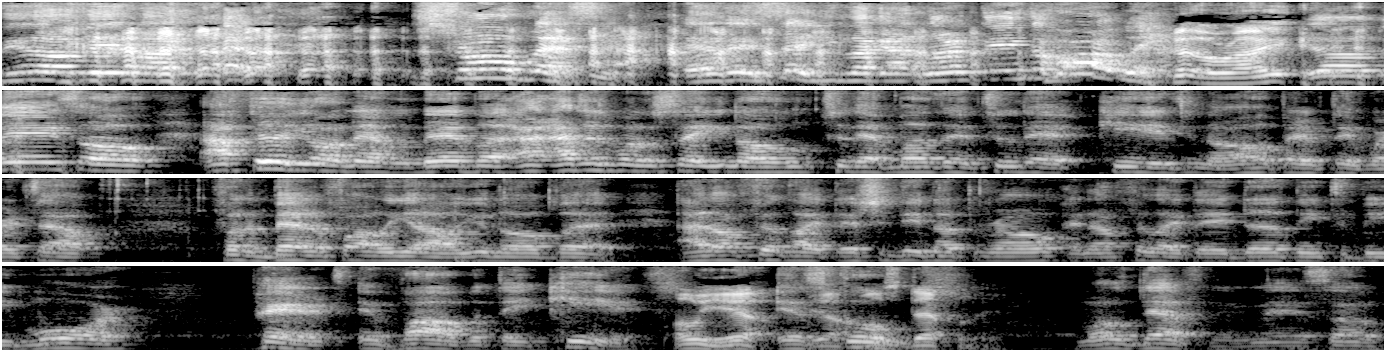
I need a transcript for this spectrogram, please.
You know what I mean? Like strong lesson. And they say you like I learned things the hard way. right? You know what I mean? So I feel you on that one, man. But I, I just want to say, you know, to that mother and to that kids, you know, I hope everything works out for the better for all of y'all, you know. But I don't feel like that she did nothing wrong, and I feel like there does need to be more parents involved with their kids. Oh yeah, In yeah, school. most definitely. Most definitely, man. So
